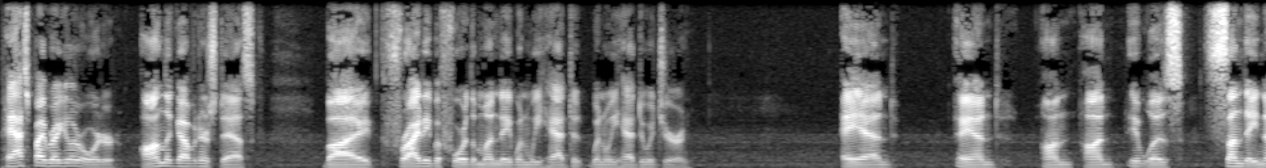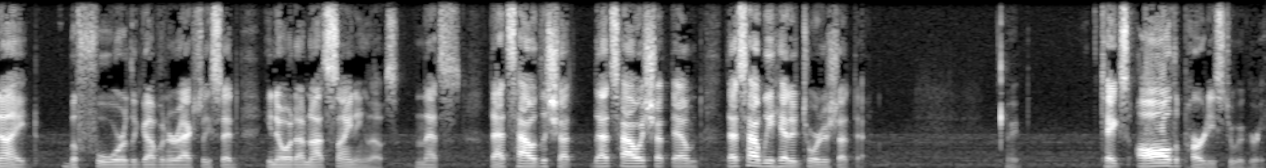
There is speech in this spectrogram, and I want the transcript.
passed by regular order on the governor's desk by Friday before the Monday when we had to when we had to adjourn. And and on on it was Sunday night before the governor actually said, "You know what? I'm not signing those." And that's that's how the shut. That's how a shutdown. That's how we headed toward a shutdown. Right. Takes all the parties to agree,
